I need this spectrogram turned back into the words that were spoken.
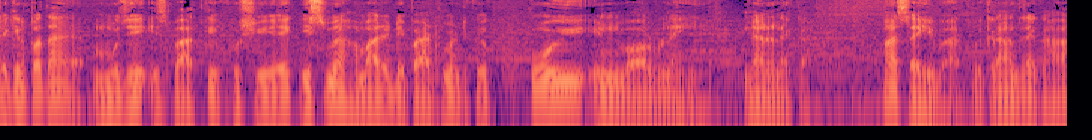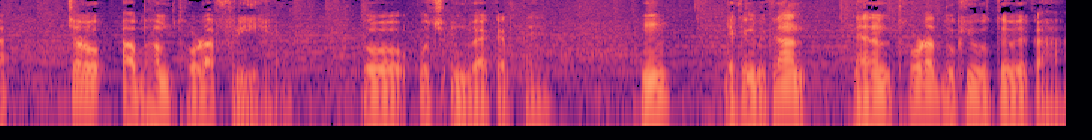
लेकिन पता है, मुझे इस बात की खुशी है इसमें हमारे डिपार्टमेंट के कोई इन्वॉल्व नहीं है, नैना ने कहा। हाँ सही बात, विक्रांत ने कहा। चलो, अब हम थोड़ा फ्री हैं तो कुछ एंजॉय करते हैं। हम्म लेकिन विक्रांत, नैना ने थोड़ा दुखी होते हुए कहा,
